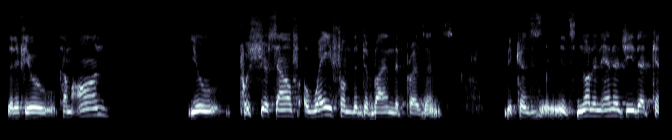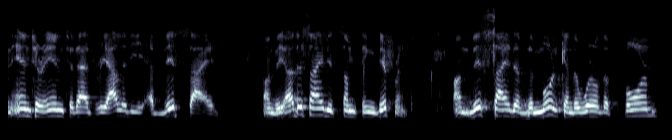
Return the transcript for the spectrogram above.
that if you come on you push yourself away from the Divinely Presence because it's not an energy that can enter into that reality at this side. On the other side it's something different. On this side of the mulk and the world of form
